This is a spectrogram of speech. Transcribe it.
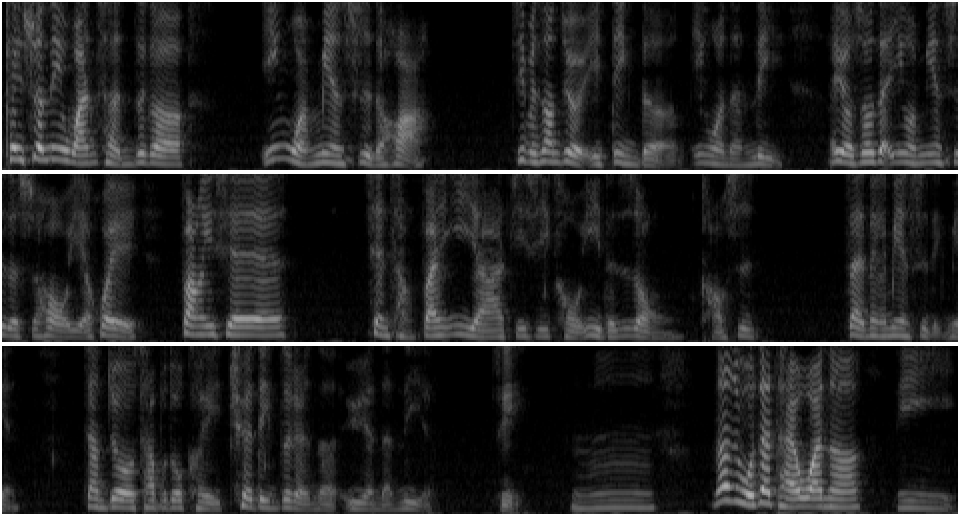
可以顺利完成这个英文面试的话，基本上就有一定的英文能力。那有时候在英文面试的时候，也会 放一些现场翻译啊、即席口译的这种考试在那个面试里面，这样就差不多可以确定这个人的语言能力了。Sí. 嗯，那如果在台湾呢？你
